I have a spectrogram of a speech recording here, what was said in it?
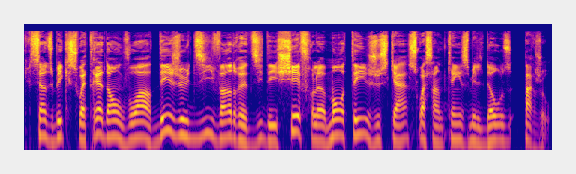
Christian Dubé qui souhaiterait donc voir dès jeudi, vendredi, des chiffres monter jusqu'à 75 000 doses par jour.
